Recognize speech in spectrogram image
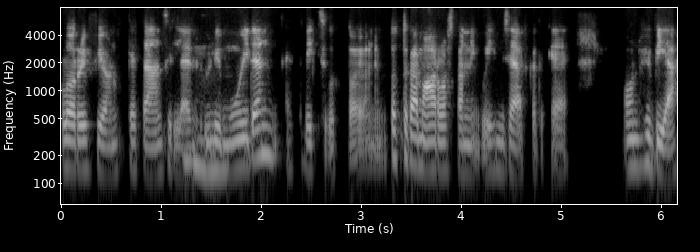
glorifioinut ketään silleen mm. yli muiden, että vitsi kun toi on. Niin, totta kai mä arvostan niin kuin ihmisiä, jotka tekee, on hyviä,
